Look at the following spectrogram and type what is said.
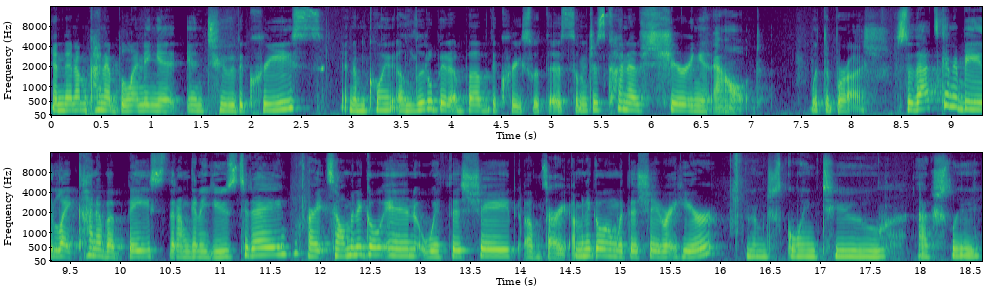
and then I'm kind of blending it into the crease and I'm going a little bit above the crease with this. So I'm just kind of shearing it out with the brush. So that's gonna be like kind of a base that I'm gonna use today. All right, so I'm gonna go in with this shade, I'm sorry, I'm gonna go in with this shade right here. And I'm just going to actually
